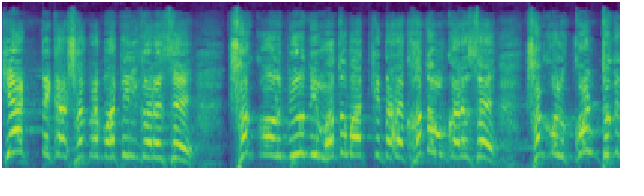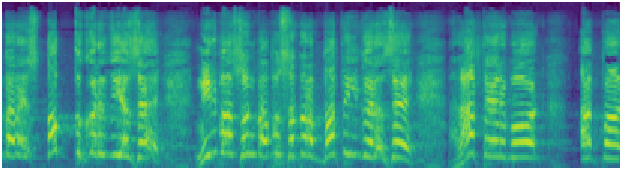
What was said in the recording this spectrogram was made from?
কেয়ারটেকার সরকার বাতিল করেছে। সকল বিরোধী মতবাদকে তারা খতম করেছে। সকল কণ্ঠকে তারা স্তব্ধ করে দিয়েছে। নির্বাচন ব্যবস্থা তারা বাতিল করেছে। রাতের ভোট আপনার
